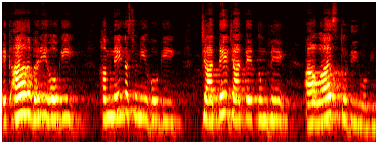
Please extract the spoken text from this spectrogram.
एक आह भरी होगी, हमने न सुनी होगी। जाते जाते तुमने आवाज़ तो दी होगी।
